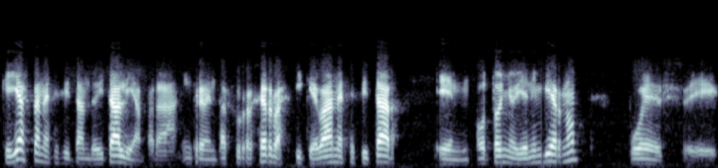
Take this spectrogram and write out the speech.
que ya está necesitando Italia para incrementar sus reservas y que va a necesitar en otoño y en invierno, pues eh,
